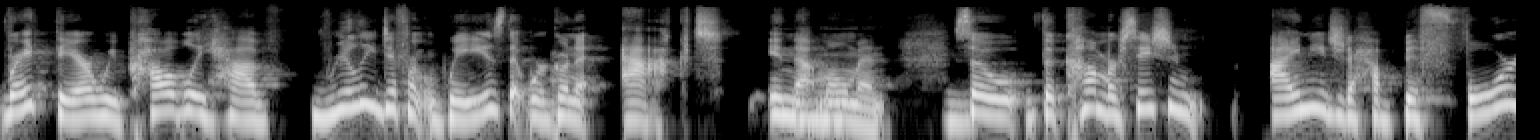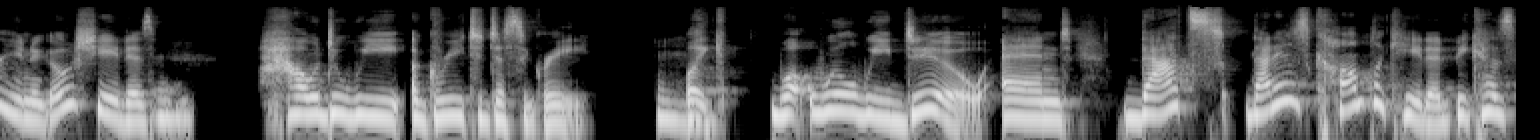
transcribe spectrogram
Right there we probably have really different ways that we're going to act in that Mhm. moment. Mm-hmm. So the conversation i need you to have before you negotiate is mm-hmm. how do we agree to disagree Mhm. like what will we do and that's that is complicated because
